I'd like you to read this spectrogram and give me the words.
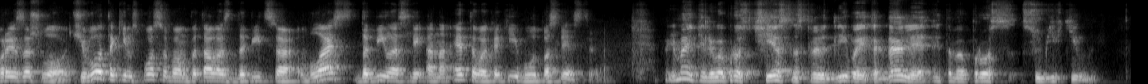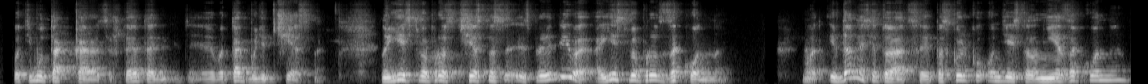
произошло, чего таким способом пыталась добиться власть, добилась ли она этого, какие будут последствия? Понимаете ли, вопрос честно, справедливо и так далее, это вопрос субъективный. Вот ему так кажется, что это э, вот так будет честно. Но есть вопрос честно и справедливо, а есть вопрос законно. Вот. И в данной ситуации, поскольку он действовал незаконно,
